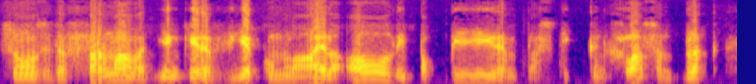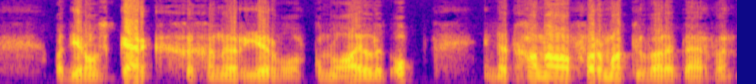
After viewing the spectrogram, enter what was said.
So ons het 'n firma wat een keer 'n week kom laai hulle al die papier en plastiek en glas en blik wat deur ons kerk gegenereer word. Kom laai hulle dit op en dit gaan na 'n firma toe wat dit herwin.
